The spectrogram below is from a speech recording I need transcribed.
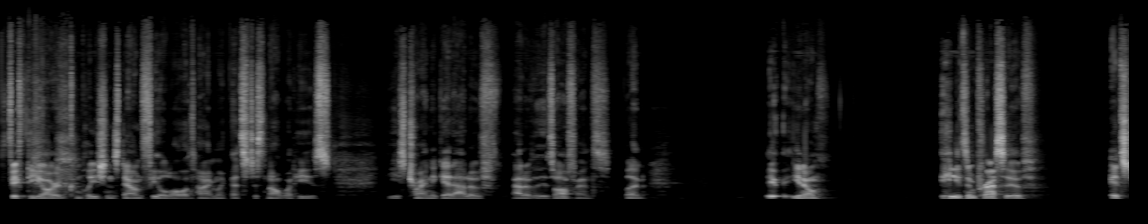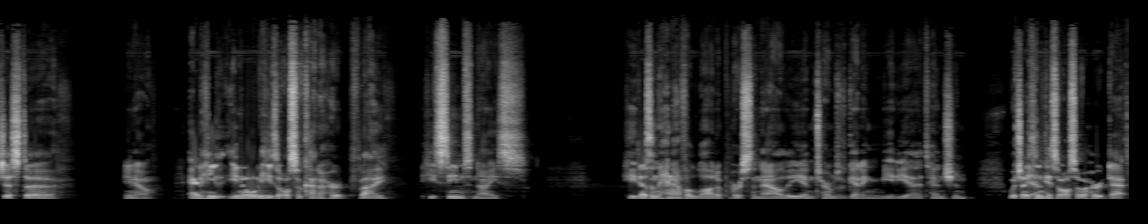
fifty yard completions downfield all the time. Like that's just not what he's he's trying to get out of out of his offense. But it, you know he's impressive. It's just a, you know, and he, you know what, he's also kind of hurt by. He seems nice. He doesn't have a lot of personality in terms of getting media attention, which I yeah. think has also hurt Dak,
